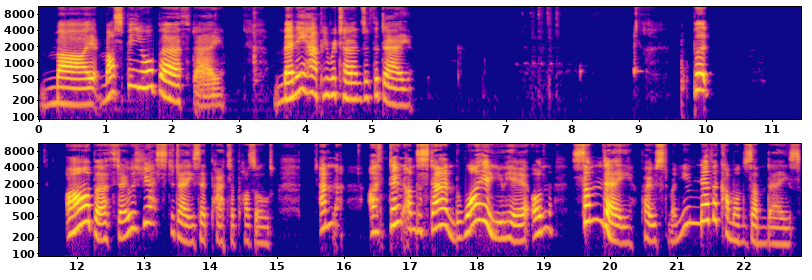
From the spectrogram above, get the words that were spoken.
My, it must be your birthday. Many happy returns of the day. But our birthday was yesterday, said Patter, puzzled. And I don't understand. Why are you here on Sunday, postman? You never come on Sundays.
